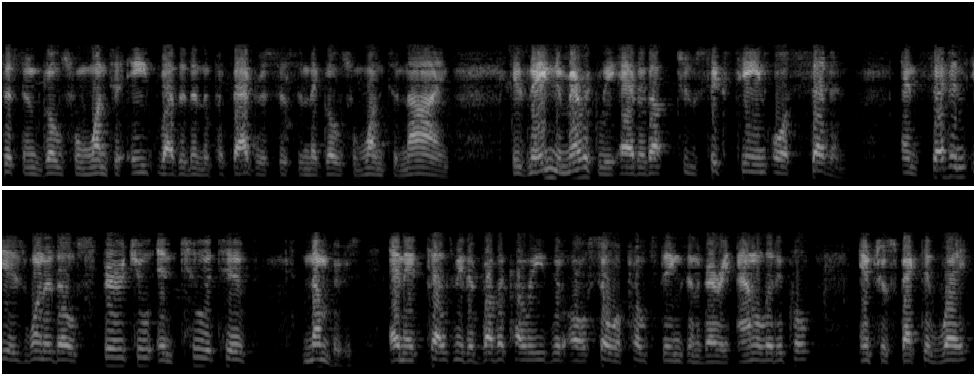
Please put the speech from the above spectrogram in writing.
system that goes from 1 to 8 rather than the Pythagoras system that goes from 1 to 9, his name numerically added up to 16 or 7. And 7 is one of those spiritual, intuitive numbers. And it tells me that Brother Khalid would also approach things in a very analytical, introspective way.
